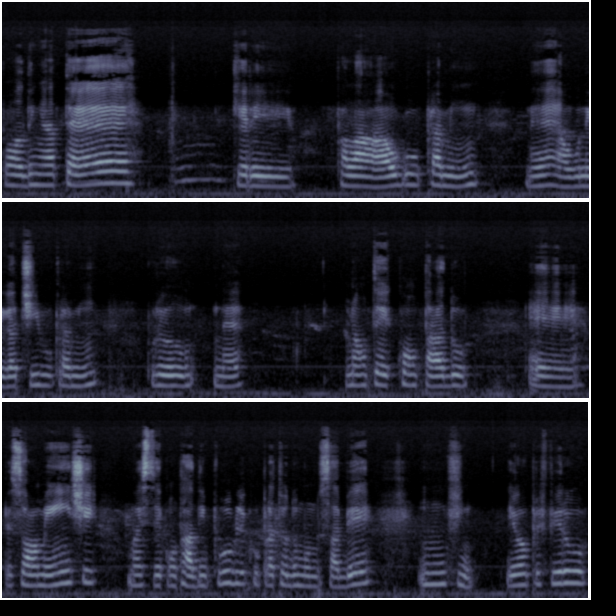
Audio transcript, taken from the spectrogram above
podem até querer falar algo pra mim, né? Algo negativo pra mim, por eu, né? Não ter contado é, pessoalmente, mas ter contado em público para todo mundo saber. Enfim, eu prefiro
